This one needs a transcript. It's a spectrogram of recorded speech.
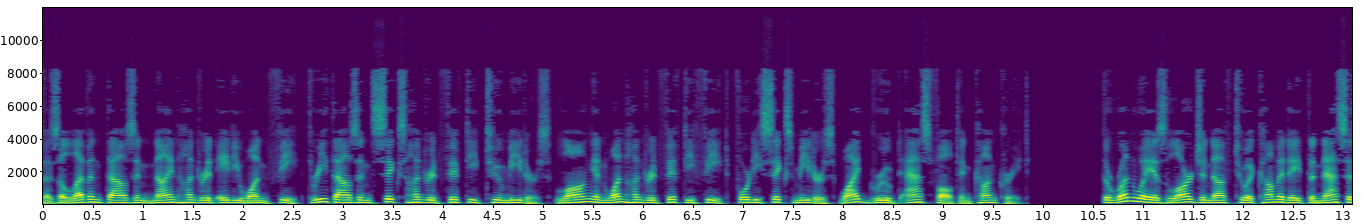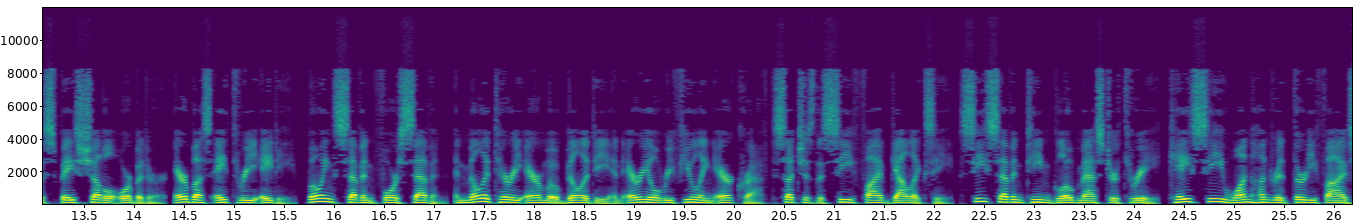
is 11,981 feet 3,652 meters long and 150 feet 46 meters wide grooved asphalt and concrete. The runway is large enough to accommodate the NASA Space Shuttle Orbiter, Airbus A380, Boeing 747, and military air mobility and aerial refueling aircraft such as the C-5 Galaxy, C-17 Globemaster III, KC-135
